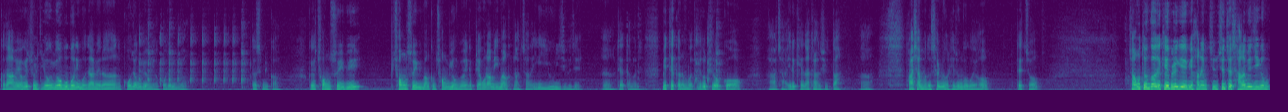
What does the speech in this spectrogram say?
그 다음에 여기 줄, 요, 요 부분이 뭐냐면은 고정 비용이야, 고정 비용. 됐습니까? 그 총 수입이, 총 수입 이만큼 총 비용 비용이니까 빼고 나면 이만큼 났잖아. 이게 이윤이지, 그지? 어, 됐단 말이지. 밑에 거는 뭐 읽을 필요 없고, 아, 자, 이렇게 나타날 수 있다. 아, 다시 한 번 더 설명을 해준 거고요. 됐죠? 자, 아무튼 간에 개별 기업이 하나님, 지금 전체 산업이 지금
